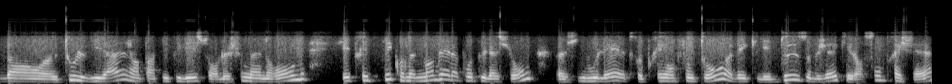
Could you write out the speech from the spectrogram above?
dans euh, tout le village, en particulier sur le chemin de ronde. Ces triptyques, on a demandé à la population euh, s'ils voulaient être pris en photo avec les deux objets qui leur sont très chers.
